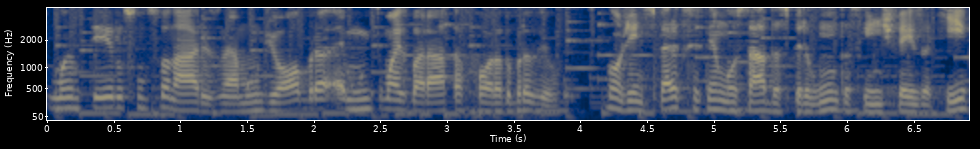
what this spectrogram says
manter os funcionários, né? A mão de obra é muito mais barata fora do Brasil. Bom, gente, espero que vocês tenham gostado das perguntas que a gente fez aqui.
